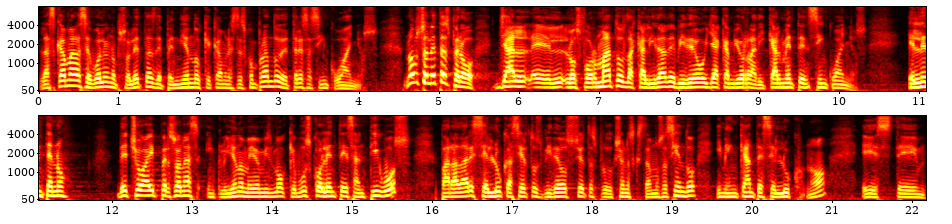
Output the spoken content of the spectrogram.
Las cámaras se vuelven obsoletas dependiendo qué cámara estés comprando, de 3 a 5 años. No obsoletas, pero ya los formatos, la calidad de video ya cambió radicalmente en 5 años. El lente no. De hecho, hay personas, incluyéndome yo mismo, que busco lentes antiguos para dar ese look a ciertos videos, ciertas producciones que estamos haciendo, y me encanta ese look, ¿no? Este,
